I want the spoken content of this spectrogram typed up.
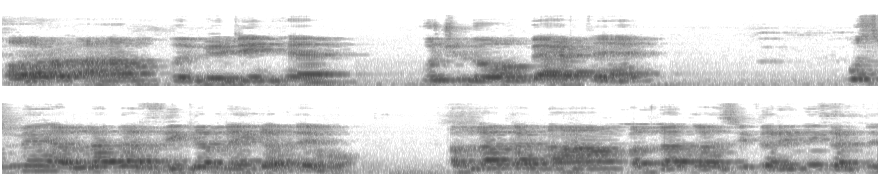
اور اہم کوئی میٹنگ ہے، کچھ لوگ بیٹھتے ہیں، اس میں اللہ کا ذکر نہیں کرتے وہ۔ اللہ کا نام، اللہ کا ذکر ہی نہیں کرتے۔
